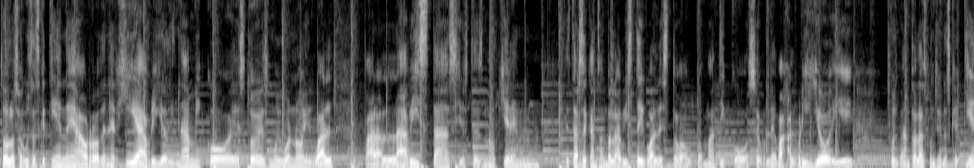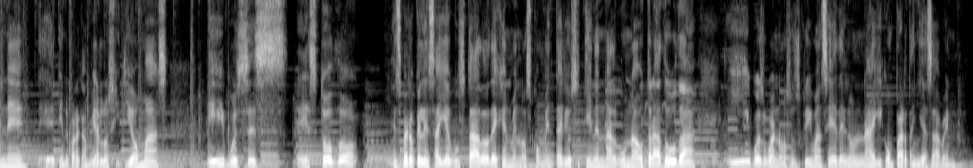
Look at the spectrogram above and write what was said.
todos los ajustes que tiene, ahorro de energía, brillo dinámico, esto es muy bueno igual para la vista, si ustedes no quieren estarse cansando la vista, igual esto automático se le baja el brillo. Y pues vean todas las funciones que tiene, eh, tiene para cambiar los idiomas. Y pues es, es todo. Espero que les haya gustado, déjenme en los comentarios si tienen alguna otra duda y pues bueno, suscríbanse, denle un like y compartan, ya saben.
